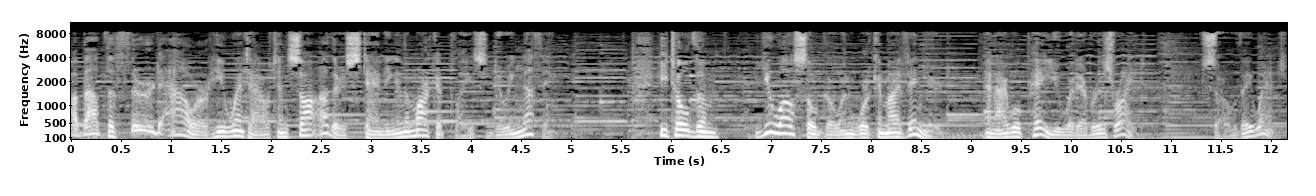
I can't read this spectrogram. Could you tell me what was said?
About the third hour he went out and saw others standing in the marketplace doing nothing. He told them, You also go and work in my vineyard, and I will pay you whatever is right. So they went.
